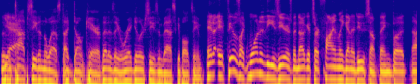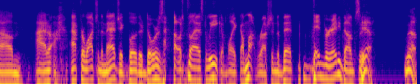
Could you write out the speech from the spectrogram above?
They're Yeah. the top seed in the West. I don't care. That is a regular season basketball team. It it feels like one of these years the Nuggets are finally going to do something, but um, I don't, after watching the Magic blow their doors out last week, I'm like, I'm not rushing to bet Denver anytime soon. Yeah. No.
